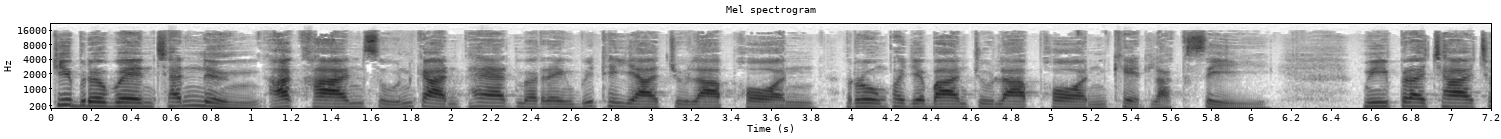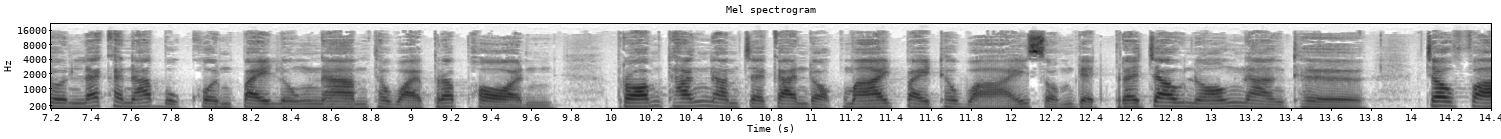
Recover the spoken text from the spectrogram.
ที่บริเวณชั้นหนึ่งอาคารศูนย์การแพทย์มะเร็งวิทยาจุฬาภร์โรงพยาบาลจุฬาภร์เขตหลักสี่มีประชาชนและคณะบุคคลไปลงนามถวายพระพร พร้อมทั้งนำจากการดอกไม้ไปถวายสมเด็จพระเจ้าน้องนางเธอ เจ้าฟ้า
